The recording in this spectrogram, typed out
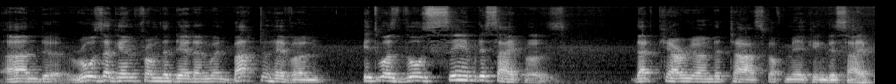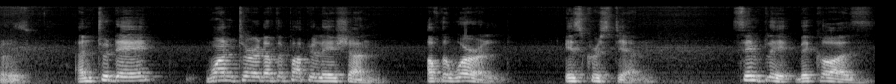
and rose again from the dead and went back to heaven, it was those same disciples that carry on the task of making disciples. And today, one third of the population of the world is Christian simply because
